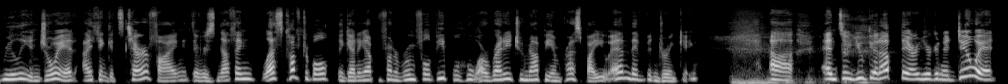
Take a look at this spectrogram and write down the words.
really enjoy it. I think it's terrifying. There is nothing less comfortable than getting up in front of a room full of people who are ready to not be impressed by you and they've been drinking. Uh, and so you get up there and you're going to do it.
